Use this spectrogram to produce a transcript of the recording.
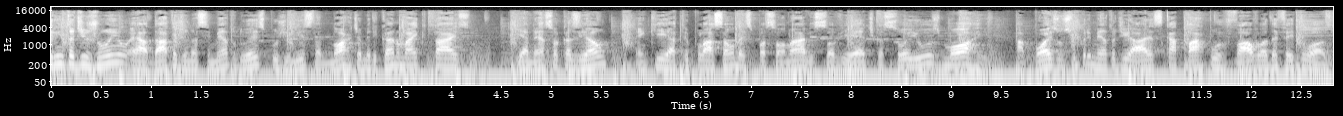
30 de junho é a data de nascimento do ex-pugilista norte-americano Mike Tyson, e é nessa ocasião em que a tripulação da espaçonave soviética Soyuz morre após o suprimento de ar escapar por válvula defeituosa.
